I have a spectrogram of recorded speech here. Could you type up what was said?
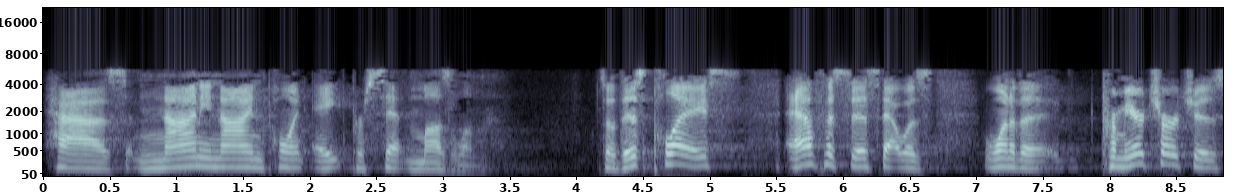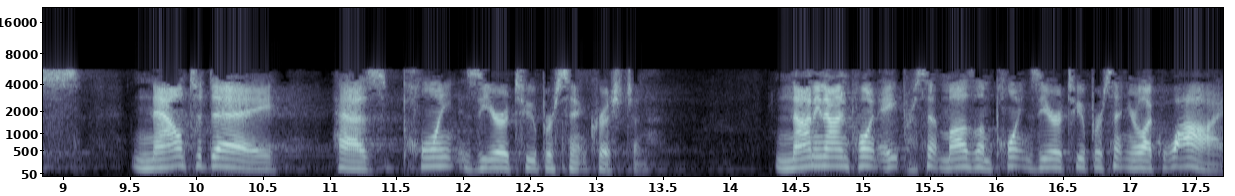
has 99.8% Muslim. So this place, Ephesus, that was one of the premier churches, now today has 0.02% Christian. 99.8% Muslim, 0.02%. And you're like, why?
